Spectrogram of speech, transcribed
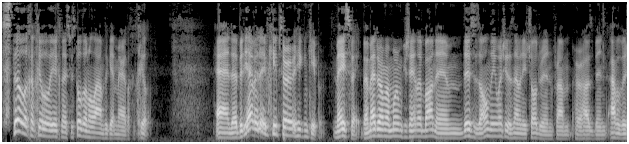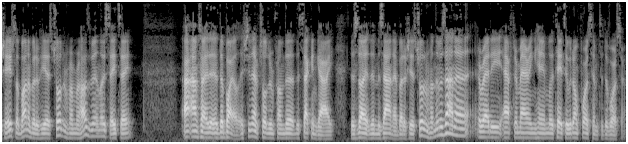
still, we still don't allow him to get married. And uh, but yeah, but if he keeps her, he can keep her. This is only when she doesn't have any children from her husband. But if he has children from her husband, say. I'm sorry, the, the boil. If she didn't have children from the, the second guy, there's the, the Mizana, but if she has children from the Mizana already after marrying him, we don't force him to divorce her.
